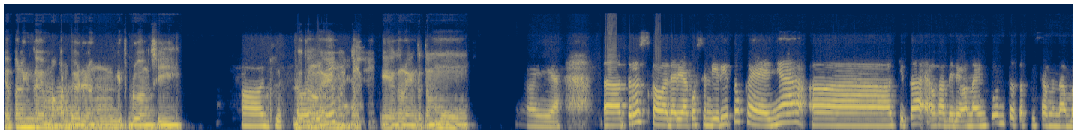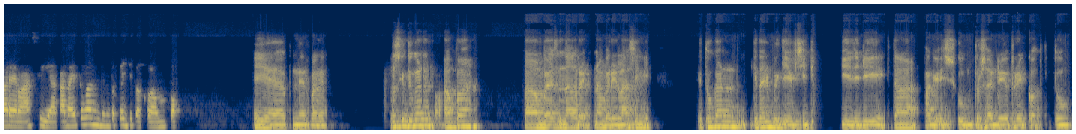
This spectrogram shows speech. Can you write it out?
Ya paling kayak oh. makan bareng gitu doang sih. Oh gitu. Kalau jadi... yang iya kalau yang ketemu. Oh iya Uh, terus kalau dari aku sendiri tuh kayaknya uh, kita LKTD online pun tetap bisa menambah relasi ya, karena itu kan bentuknya juga kelompok. Iya benar banget. Terus itu kan oh. apa uh, bahas tentang re, nambah relasi nih. Itu kan kita dibagi FCD, jadi kita pakai Zoom terus ada breakout gitu.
